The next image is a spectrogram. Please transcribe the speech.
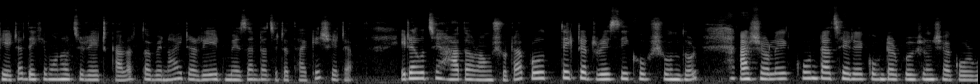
সেটা দেখে মনে হচ্ছে রেড কালার তবে না, এটা রেড মেজানটা যেটা থাকে, সেটা। এটা হচ্ছে হাতার অংশটা। প্রত্যেকটা ড্রেসই খুব সুন্দর। আসলে কোনটা ছেড়ে কোনটার প্রশংসা করব?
